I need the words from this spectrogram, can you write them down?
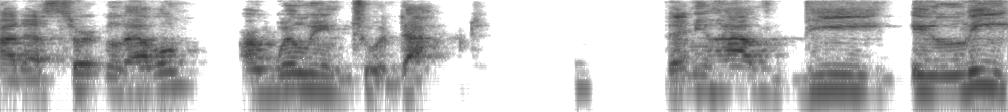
at, a certain level, are willing to adapt. Then you have the elite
